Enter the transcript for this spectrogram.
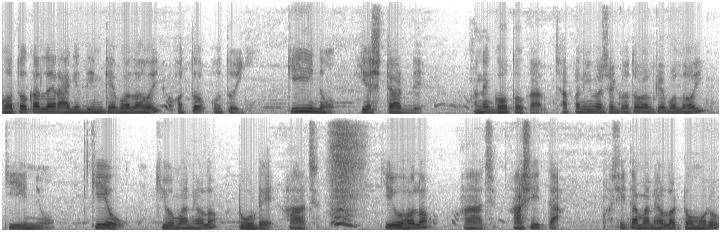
গতকালের আগের দিনকে বলা হয় অত অতই। কিনো ইয়েস্টারডে মানে গতকাল, জাপানি ভাষায় গতকালকে বলা হয় কিনো। কিও কিও মানে হলো টুডে আজ। কিও হলো আজ, আশিতা। আশিতা মানে হলো টমরু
